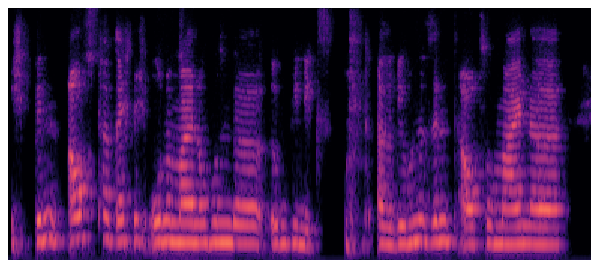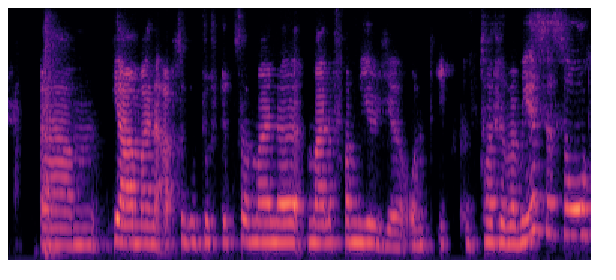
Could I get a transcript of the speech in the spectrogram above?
ich bin auch tatsächlich ohne meine Hunde irgendwie nichts. Also die Hunde sind auch so meine, ähm, ja, meine absolute Stütze, meine, meine Familie. Und ich, zum Beispiel bei mir ist es so,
